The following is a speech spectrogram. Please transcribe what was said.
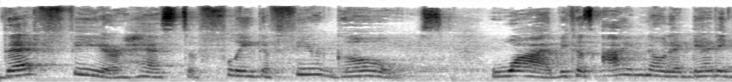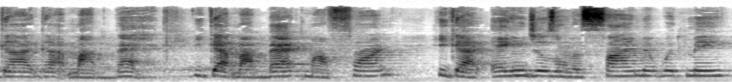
that fear has to flee. The fear goes. Why? Because i know that daddy god got my back. He got my back my front he got angels on assignment with me.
